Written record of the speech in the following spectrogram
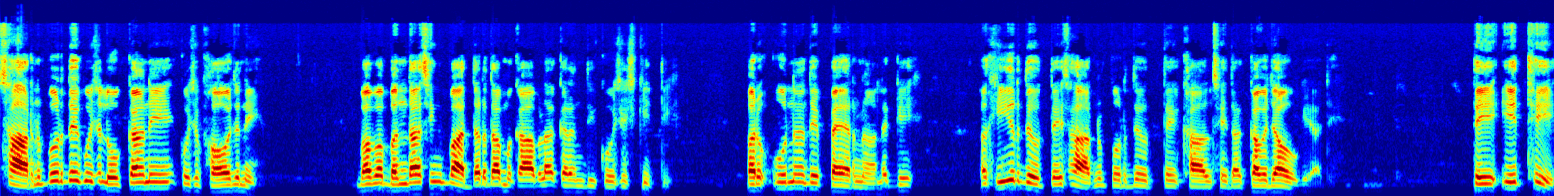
ਸਹਾਰਨਪੁਰ ਦੇ ਕੁਝ ਲੋਕਾਂ ਨੇ ਕੁਝ ਫੌਜ ਨੇ ਬਾਬਾ ਬੰਦਾ ਸਿੰਘ ਬਹਾਦਰ ਦਾ ਮੁਕਾਬਲਾ ਕਰਨ ਦੀ ਕੋਸ਼ਿਸ਼ ਕੀਤੀ, ਪਰ ਉਹਨਾਂ ਦੇ ਪੈਰ ਨਾ ਲੱਗੇ। ਅਖੀਰ ਦੇ ਉੱਤੇ ਸਹਾਰਨਪੁਰ ਦੇ ਉੱਤੇ ਖਾਲਸੇ ਦਾ ਕਬਜ਼ਾ ਹੋ ਗਿਆ ਜੀ। ਤੇ ਇੱਥੇ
